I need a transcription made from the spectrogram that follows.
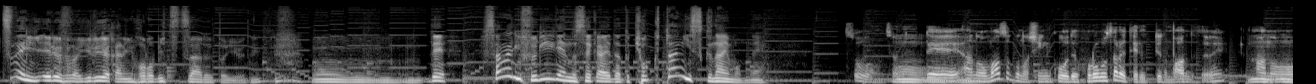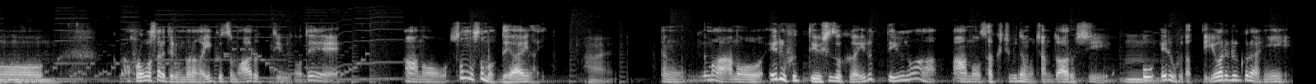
常にエルフは緩やかに滅びつつあるというね。うんうんうんうん。で、さらにフリーレンの世界だと極端に少ないもんね。そうなんですよね。で、あの、魔族の信仰で滅ぼされてるっていうのもあるんですよね。あのーうんうんうん滅ぼされてる村がいくつもあるっていうので、あの、そもそも出会えない。はい。うん、でまあ、あの、エルフっていう種族がいるっていうのは、あの、作中でもちゃんとあるし、うんエルフだって言われるぐらいに、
